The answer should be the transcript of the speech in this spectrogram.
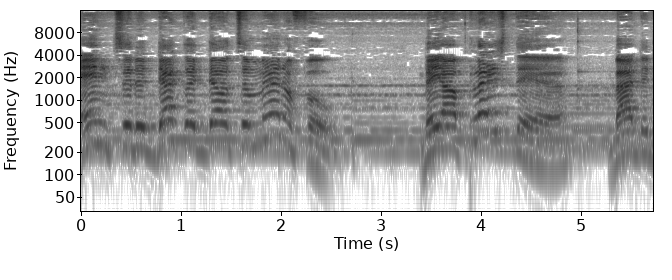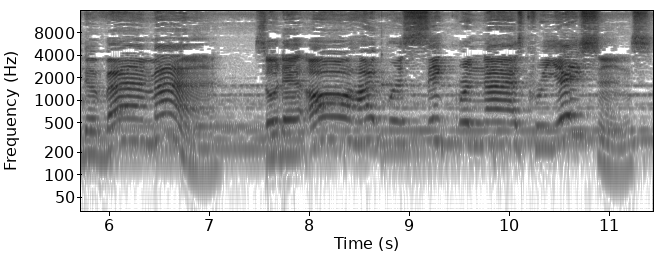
into the Deca-Delta manifold. They are placed there by the divine mind so that all hypersynchronized creations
